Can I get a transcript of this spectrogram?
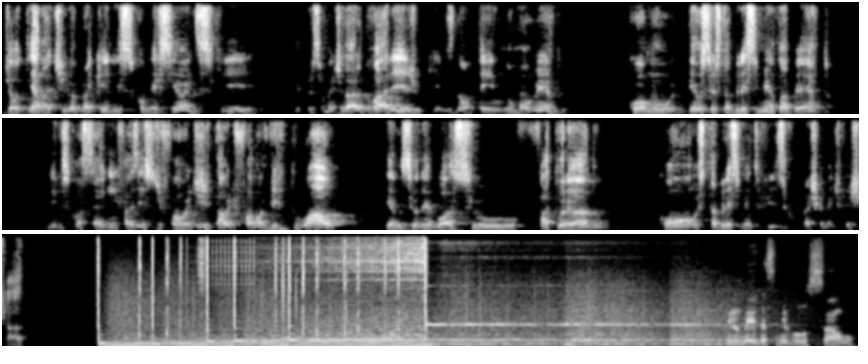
de alternativa para aqueles comerciantes que, principalmente da área do varejo, que eles não têm no momento como ter o seu estabelecimento aberto, e eles conseguem fazer isso de forma digital, de forma virtual, tendo seu negócio faturando com o estabelecimento físico praticamente fechado. E no meio dessa revolução,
